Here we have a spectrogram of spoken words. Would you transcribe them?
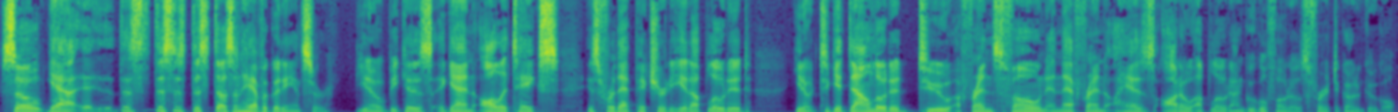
So yeah, this this is this doesn't have a good answer, you know, because again, all it takes is for that picture to get uploaded you know to get downloaded to a friend's phone and that friend has auto upload on Google Photos for it to go to Google.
